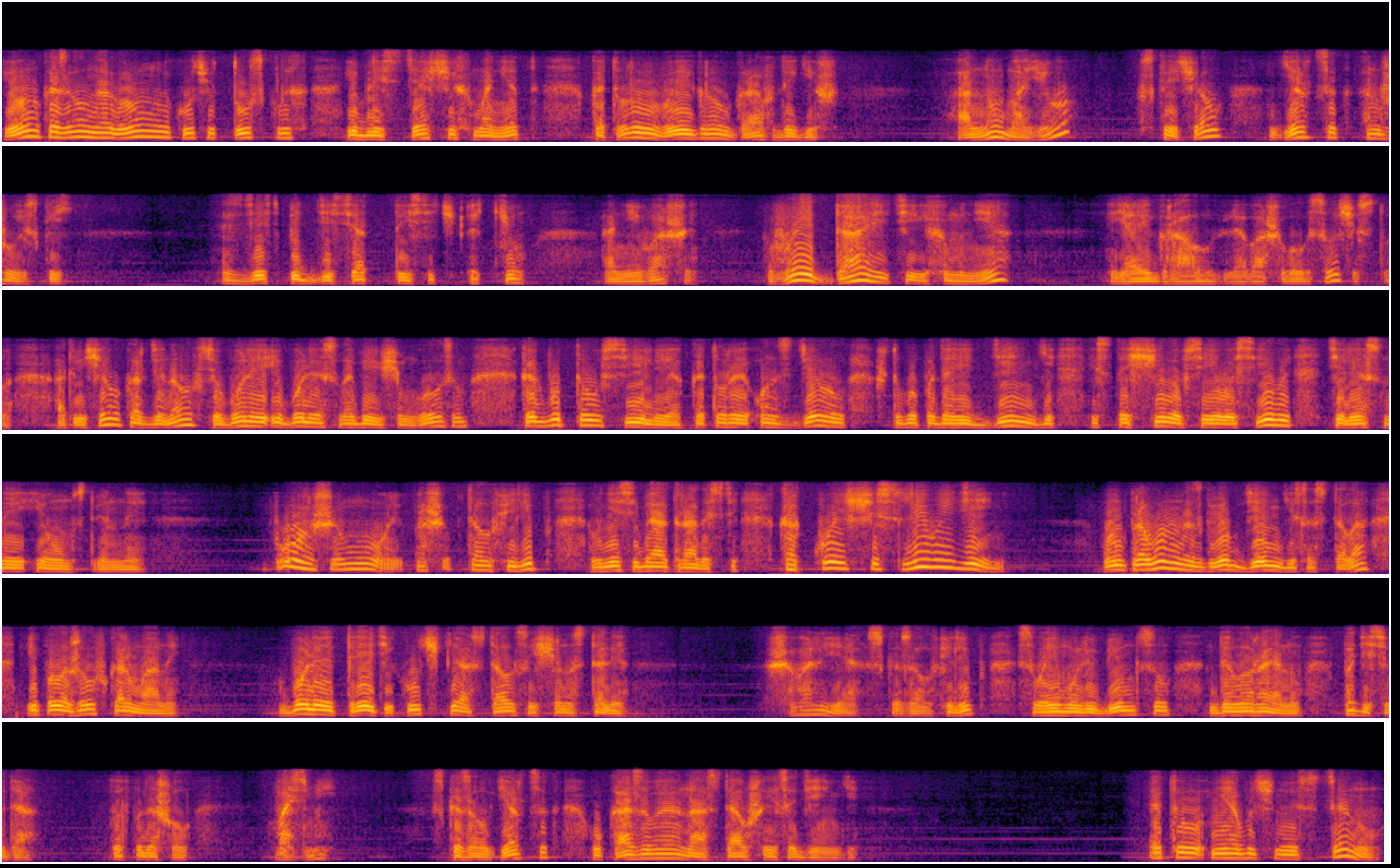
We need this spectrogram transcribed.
И он указал на огромную кучу тусклых и блестящих монет, которую выиграл граф Дегиш. «Оно мое?» — вскричал герцог Анжуйский. «Здесь пятьдесят тысяч экю. Они ваши. Вы дарите их мне?» «Я играл для вашего высочества», — отвечал кардинал все более и более слабеющим голосом, как будто усилие, которое он сделал, чтобы подарить деньги, истощило все его силы, телесные и умственные. «Боже мой!» — прошептал Филипп вне себя от радости. «Какой счастливый день!» Он проворно сгреб деньги со стола и положил в карманы. Более трети кучки осталось еще на столе. «Шевалье», — сказал Филипп своему любимцу Делорену, — «поди сюда». Тот подошел. «Возьми», — сказал герцог, указывая на оставшиеся деньги. Эту необычную сцену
